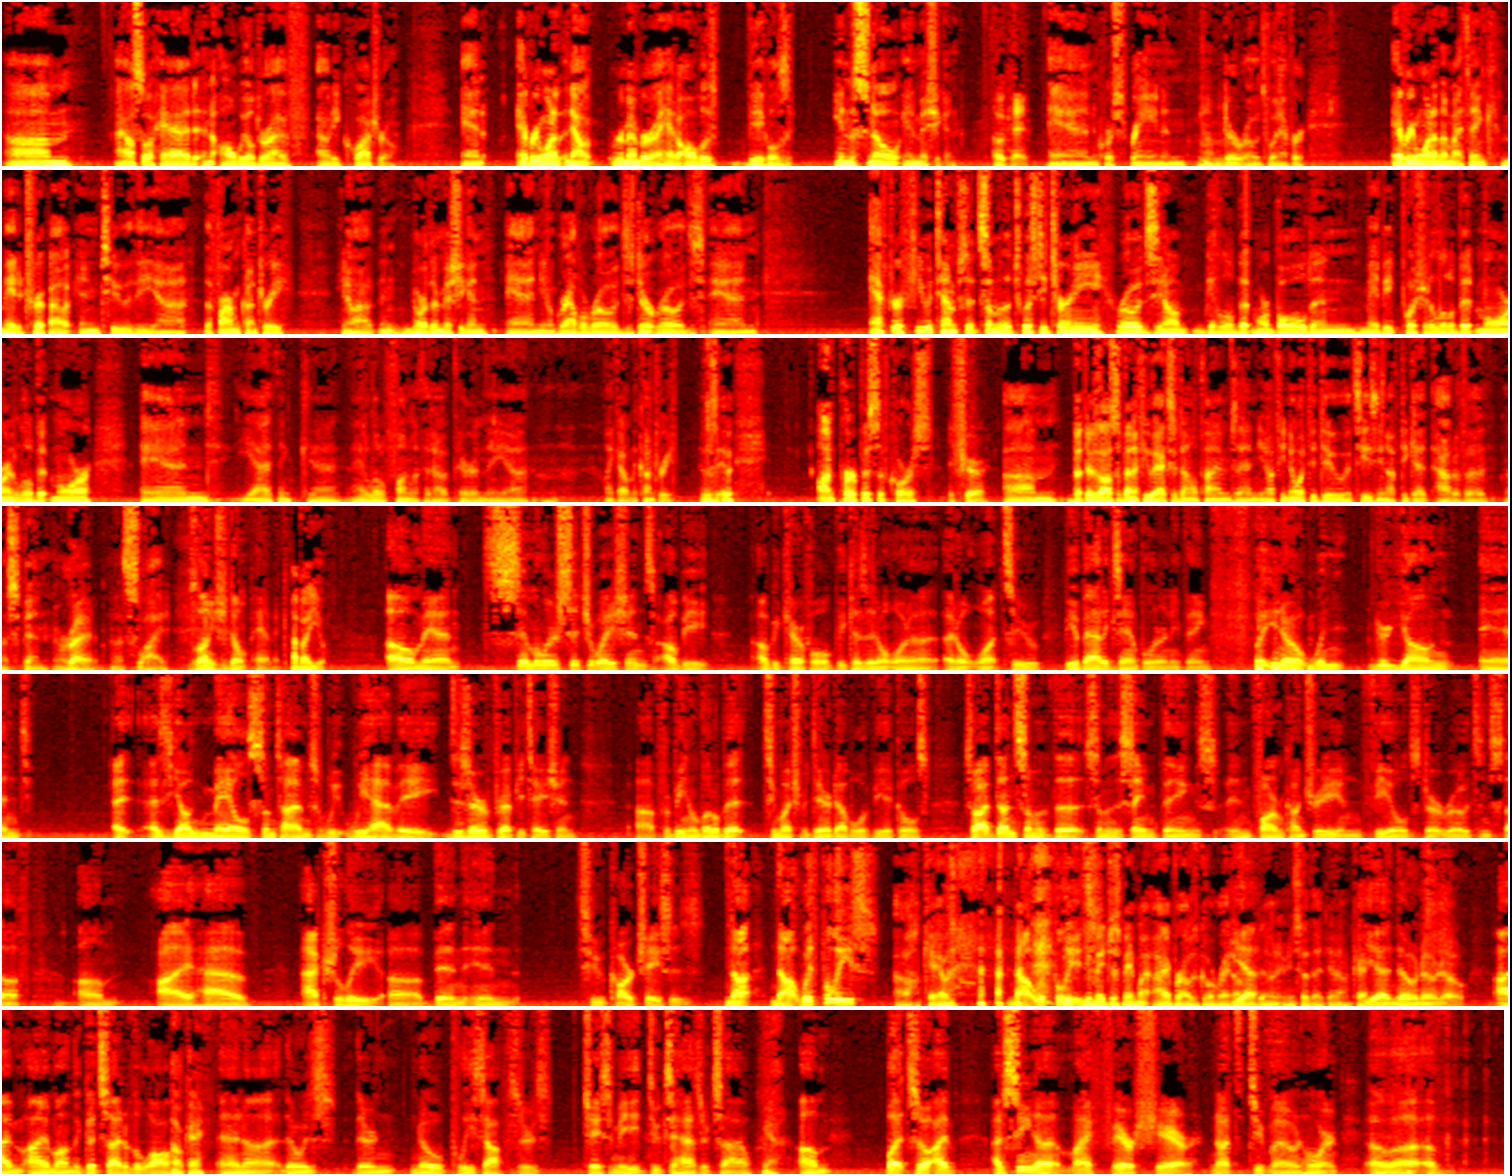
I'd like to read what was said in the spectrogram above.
Um, I also had an all-wheel drive Audi Quattro, and every one of the, now remember I had all those vehicles in the snow in Michigan. Okay. And of course rain and you know, mm-hmm. dirt roads, whatever. Every one of them, I think, made a trip out into the uh, the farm country, you know, out in northern Michigan, and you know, gravel roads, dirt mm-hmm. roads, and after a few attempts at some of the twisty turny roads, you know, get a little bit more bold and maybe push it a little bit more and a little bit more. And yeah, I think uh, I had a little fun with it out there in the, uh, like out in the country. It was it, on purpose, of course. Sure. Um, but there's also been a few accidental times, and you know, if you know what to do, it's easy enough to get out of a, a spin or right. a, a slide. As long as you don't panic. How about you? Oh man, similar situations. I'll be I'll be careful because I don't want to. I don't want to be a bad example or anything. But you know, when you're young and as young males, sometimes we we have a deserved reputation uh, for being a little bit too much of a daredevil with vehicles. So I've done some of the some of the same things in farm country and fields, dirt roads, and stuff. Um, I have actually uh, been in two car chases not not with police. Oh, okay. not with police. You, you, may just made my eyebrows go right up yeah. when you said that. Yeah. Okay. Yeah. No. No. No. I'm I'm on the good side of the law. Okay. And uh, there was there are no police officers chasing me, Dukes of Hazzard style. Yeah. Um, but so I've I've seen uh, my fair share, not to toot my own horn, of uh, of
